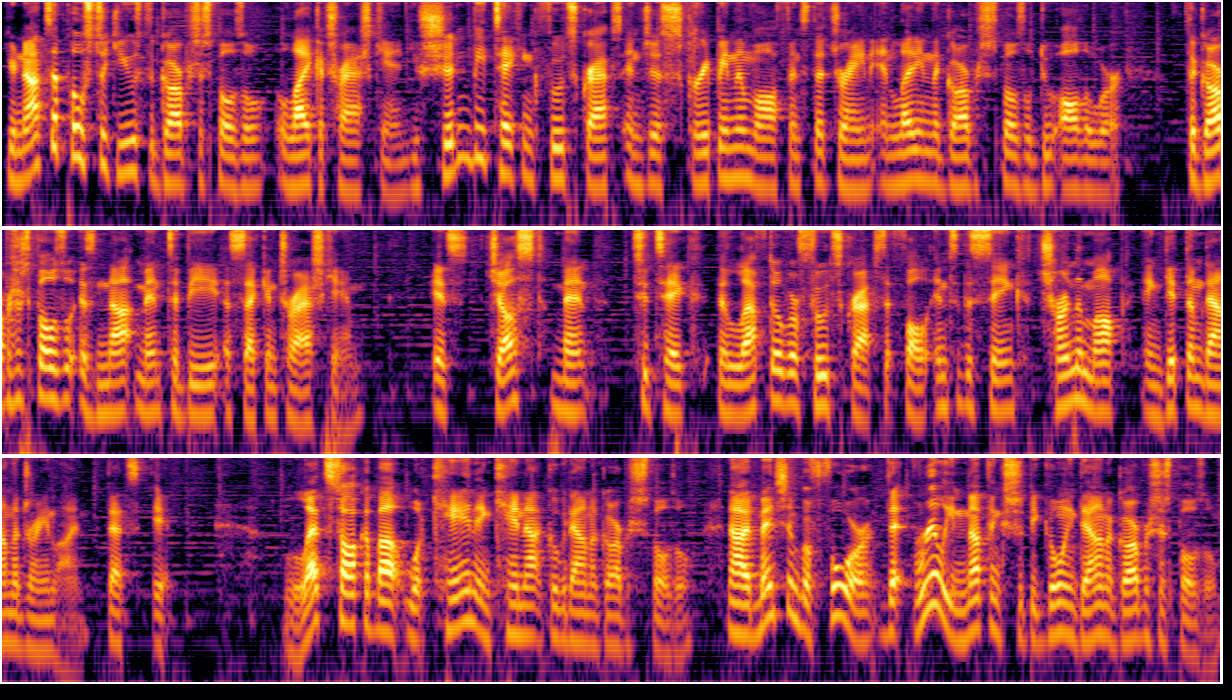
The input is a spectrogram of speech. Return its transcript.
You're not supposed to use the garbage disposal like a trash can. You shouldn't be taking food scraps and just scraping them off into the drain and letting the garbage disposal do all the work. The garbage disposal is not meant to be a second trash can. It's just meant to take the leftover food scraps that fall into the sink, churn them up, and get them down the drain line. That's it. Let's talk about what can and cannot go down a garbage disposal. Now, I mentioned before that really nothing should be going down a garbage disposal.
